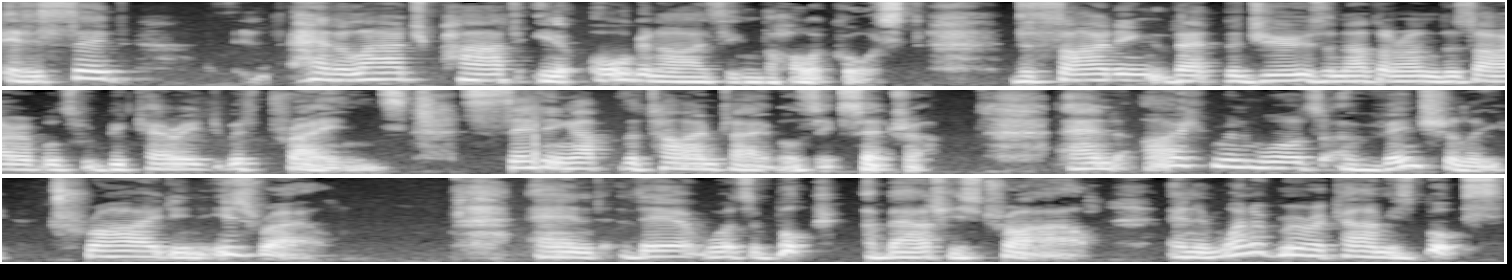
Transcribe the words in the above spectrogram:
it is said, had a large part in organizing the Holocaust, deciding that the Jews and other undesirables would be carried with trains, setting up the timetables, etc. And Eichmann was eventually tried in Israel. And there was a book about his trial. And in one of Murakami's books,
